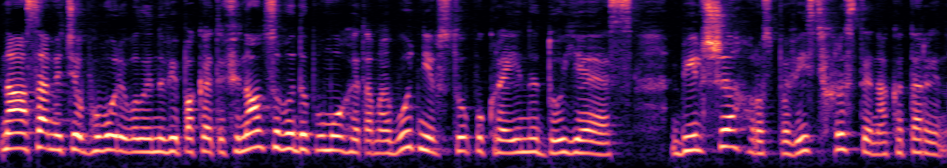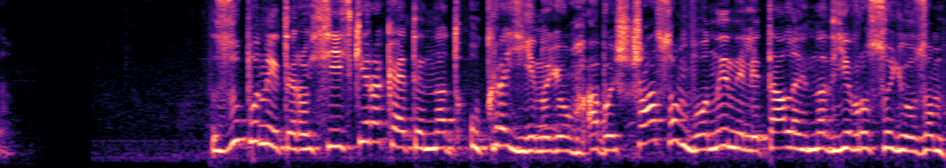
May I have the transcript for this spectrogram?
На саміті обговорювали нові пакети фінансової допомоги та майбутній вступ України до єС. Більше розповість Христина Катарина. Зупинити російські ракети над Україною, аби з часом вони не літали над Євросоюзом.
